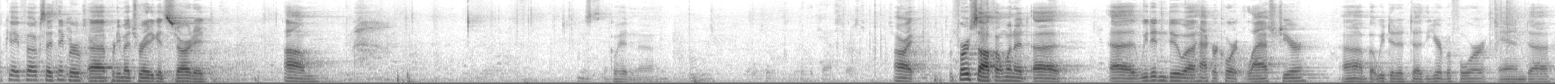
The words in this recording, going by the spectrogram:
Okay, folks, I think we're uh, pretty much ready to get started. Um, go ahead and. Uh, all right. First off, I want to. Uh, uh, we didn't do a hacker court last year, uh, but we did it uh, the year before and a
